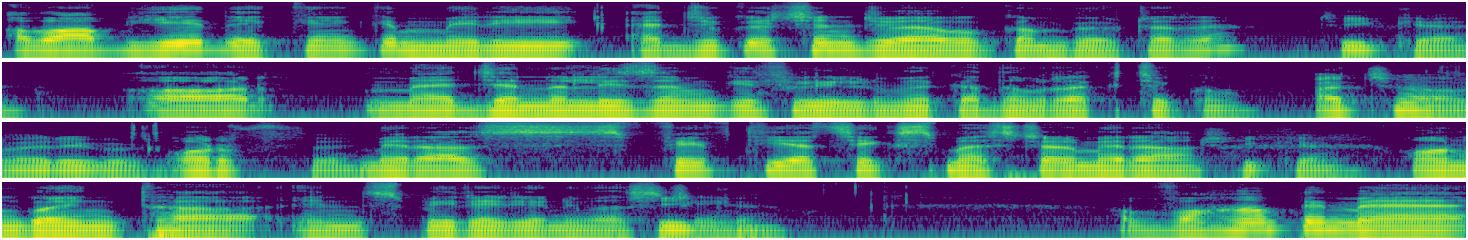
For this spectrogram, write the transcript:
اب آپ یہ دیکھیں کہ میری ایجوکیشن جو ہے وہ کمپیوٹر ہے ٹھیک ہے اور میں جرنلزم کی فیلڈ میں قدم رکھ چکا ہوں۔ اچھا ویری گڈ اور میرا ففتھ یا سکس سیمسٹر میرا آن گوئنگ تھا ان اسپیریڈ یونیورسٹی اب وہاں پہ میں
